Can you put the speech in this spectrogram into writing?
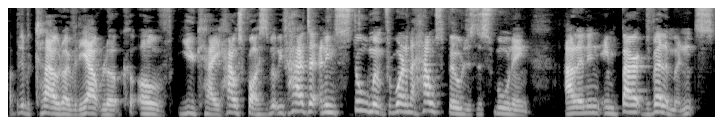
a bit of a cloud over the outlook of UK house prices. But we've had an instalment from one of the house builders this morning, Alan, in, in Barratt Developments.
